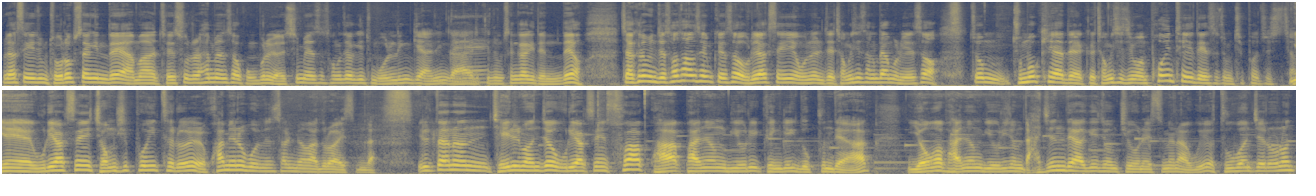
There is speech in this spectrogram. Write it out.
우리 학생이 좀 졸업생인데 아마 재수를 하면서 공부를 열심히 해서 성적이 좀 올린 게 아닌가 네. 이렇게 좀 생각이 되는데요. 자, 그러면 이제 서사 선생님께서 우리 학생이 오늘 이제 정시 상담을 위해서 좀 주목해야 될 그 정시 지원 포인트에 대해서 좀 짚어주시죠. 예, 우리 학생의 정시 포인트를 화면을 보면서 설명하도록 하겠습니다. 일단은 제일 먼저 우리 학생의 수학, 과학 반영 비율이 굉장히 높은 대학, 영어 반영 비율이 좀 낮은 대학에 좀 지원 했으면 하고요. 두 번째로는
